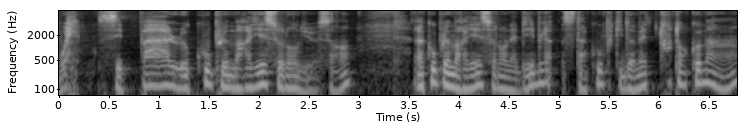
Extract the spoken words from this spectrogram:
Ouais, c'est pas le couple marié selon Dieu, ça. Hein. Un couple marié, selon la Bible, c'est un couple qui doit mettre tout en commun. Hein.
